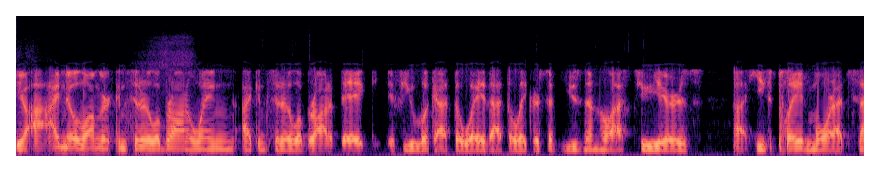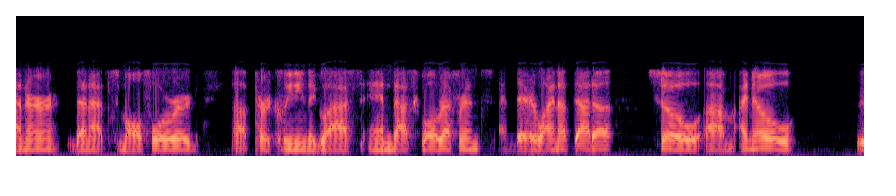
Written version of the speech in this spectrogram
you know, I, I no longer consider LeBron a wing. I consider LeBron a big. If you look at the way that the Lakers have used him the last two years, uh, he's played more at center than at small forward uh, per cleaning the glass and basketball reference and their lineup data. So um, I know we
